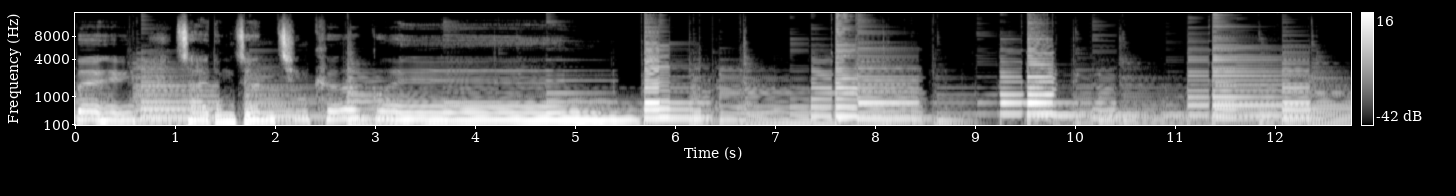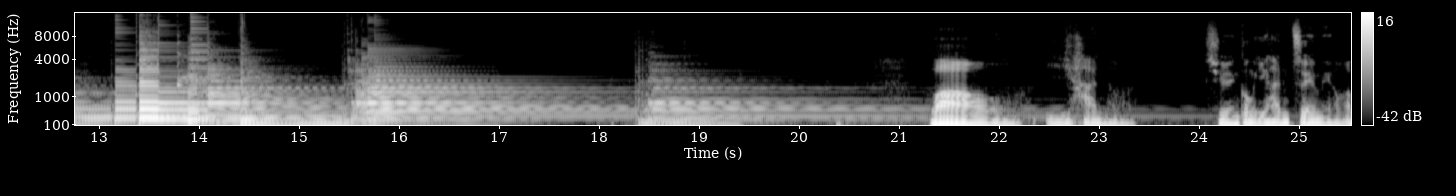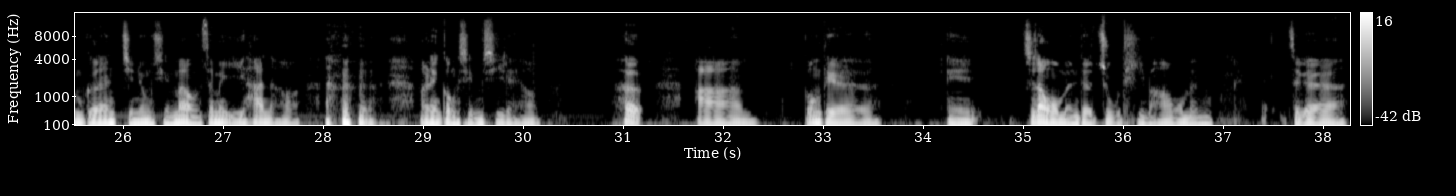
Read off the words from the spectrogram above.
悲，才懂真情可贵？哇哦，遗憾哦，虽然讲遗憾最美哦，啊，不过咱尽量是莫有啥物遗憾呐哈，安尼讲是毋是咧吼？好啊，讲到诶，知道我们的主题嘛哈，我们这个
